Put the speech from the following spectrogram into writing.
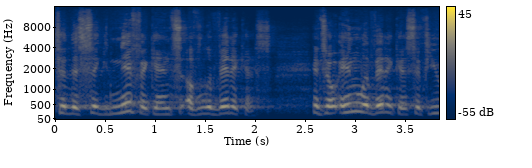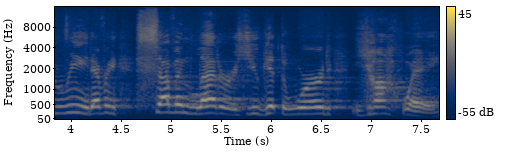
to the significance of Leviticus. And so in Leviticus, if you read every seven letters, you get the word Yahweh,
